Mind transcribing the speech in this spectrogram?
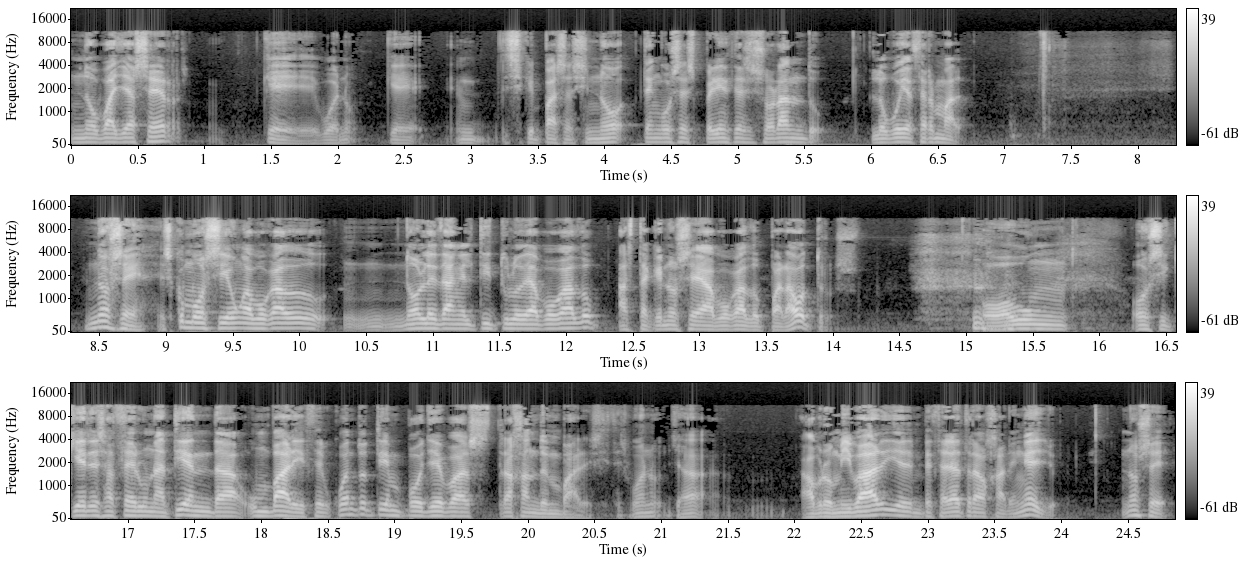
no vaya a ser que, bueno, que, ¿qué pasa? Si no tengo esa experiencia asesorando, lo voy a hacer mal. No sé, es como si a un abogado no le dan el título de abogado hasta que no sea abogado para otros. O un o si quieres hacer una tienda, un bar y dices, ¿cuánto tiempo llevas trabajando en bares? Y dices, bueno, ya abro mi bar y empezaré a trabajar en ello. No sé,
